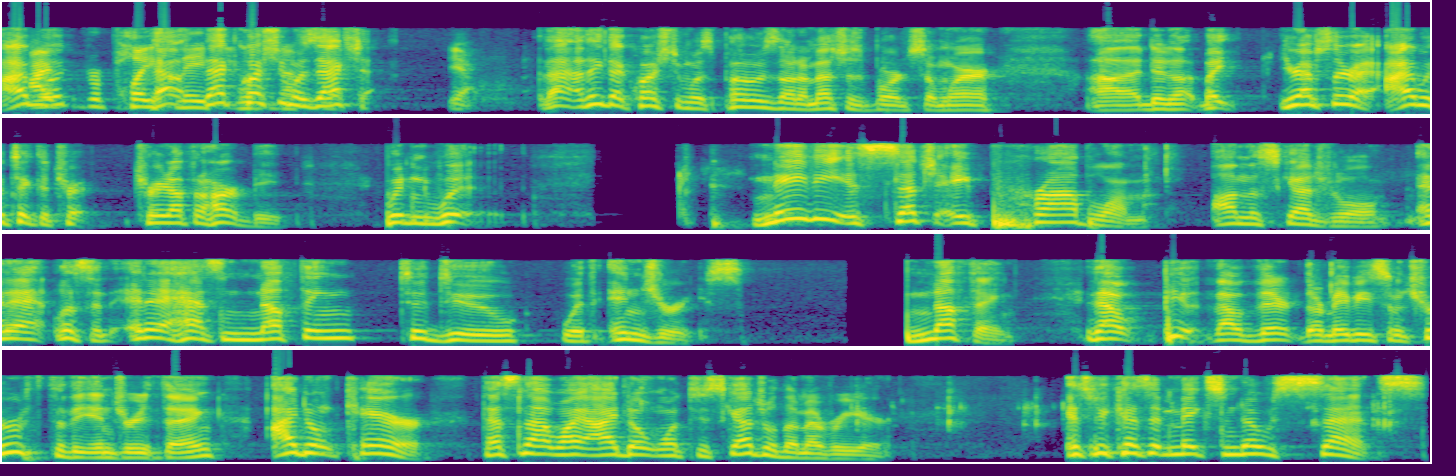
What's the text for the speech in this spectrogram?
I, I would. replace that, Navy. That question was actually yeah. That, I think that question was posed on a message board somewhere. Uh, but you're absolutely right. I would take the tra- trade off in a heartbeat. Would, Navy is such a problem on the schedule, and it, listen, and it has nothing to do with injuries. Nothing. Now, now there there may be some truth to the injury thing. I don't care. That's not why I don't want to schedule them every year. It's because it makes no sense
